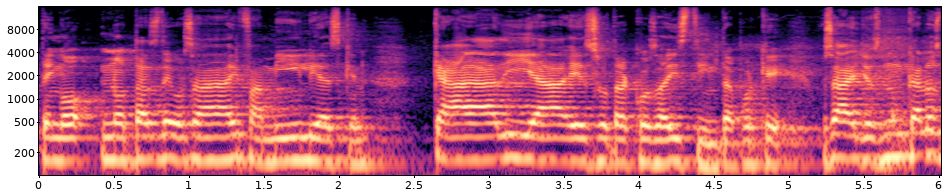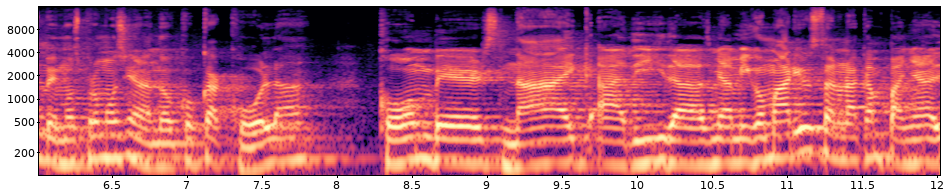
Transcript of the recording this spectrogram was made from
Tengo notas de, o sea, hay familias que cada día es otra cosa distinta porque, o sea, ellos nunca los vemos promocionando Coca-Cola. Converse, Nike, Adidas. Mi amigo Mario está en una campaña de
